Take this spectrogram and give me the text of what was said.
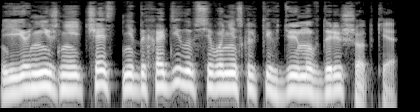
ее нижняя часть не доходила всего нескольких дюймов до решетки.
